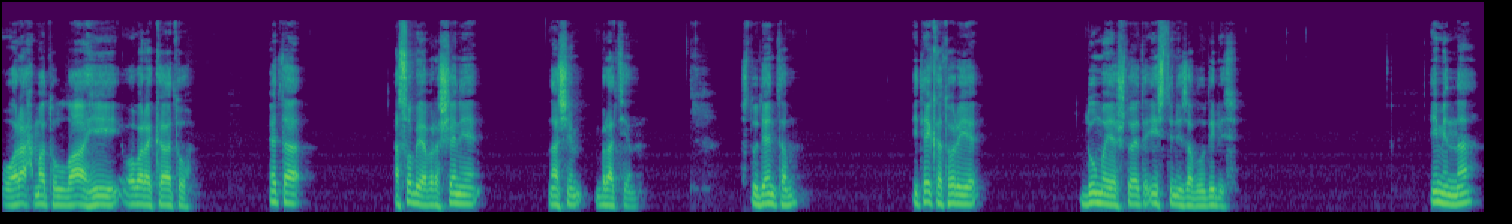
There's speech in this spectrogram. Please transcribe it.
ва рахматуллахи ва баракату. Это особое обращение нашим братьям, студентам и те, которые, думая, что это истины, заблудились. Именно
